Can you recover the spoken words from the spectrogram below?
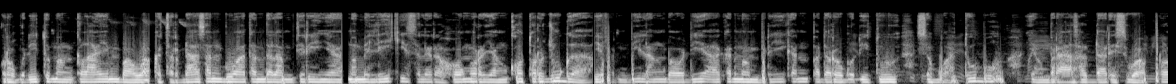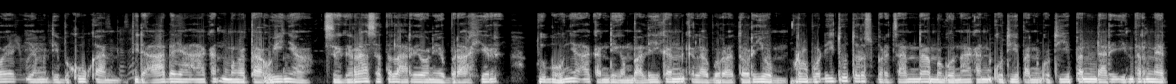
Robot itu mengklaim bahwa kecerdasan buatan dalam dirinya memiliki selera humor yang kotor juga. Ivan bilang bahwa dia akan memberikan pada robot itu sebuah tubuh yang berasal dari sebuah proyek yang dibekukan. Tidak ada yang akan mengetahuinya. Segera setelah reuni berakhir, tubuhnya akan dikembalikan ke laboratorium. Robot itu terus bercanda menggunakan kutipan-kutipan dari internet.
